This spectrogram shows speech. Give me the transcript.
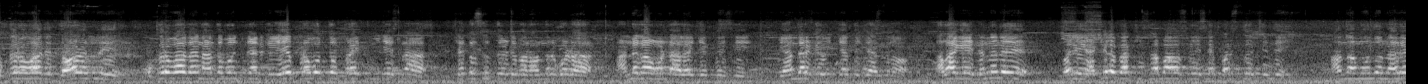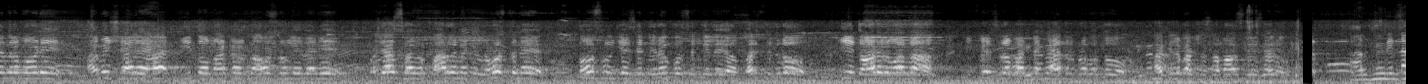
ఉగ్రవాది దాడుల్ని ఉగ్రవాదాన్ని అంతమొంచడానికి ఏ ప్రభుత్వం ప్రయత్నం చేసినా చిత్తశుద్ధుడి మనందరూ అందరూ కూడా అండగా ఉండాలని చెప్పేసి మీ అందరికీ విజ్ఞప్తి చేస్తున్నాం. అలాగే నిన్ననే మరి అఖిల పక్ష సమావేశం వేసే పరిస్థితి వచ్చింది. అంతకుముందు నరేంద్ర మోడీ అమిత్ షా మీతో మాట్లాడుతున్న అవసరం లేదని ప్రజాస్వామ్య పార్లమెంటు వ్యవస్థనే ధ్వంసం చేసే నిరంకుశం వెళ్ళే పరిస్థితిలో ఈ దాడుల వల్ల కేంద్ర ప్రభుత్వం అఖిల పక్ష సమావేశం భిన్న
